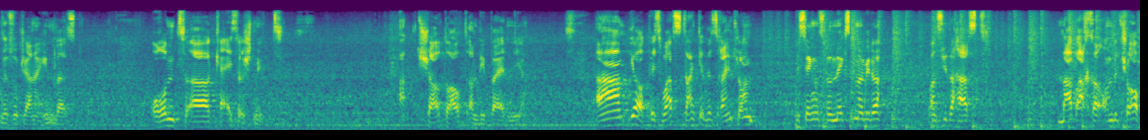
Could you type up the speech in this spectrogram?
Nur so ein kleiner Hinweis. Und äh, Kaiserschnitt. Shoutout an die beiden hier. Ähm, ja, das war's. Danke fürs Reinschauen. Wir sehen uns beim nächsten Mal wieder, wenn es wieder heißt Marbacher on the Job.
